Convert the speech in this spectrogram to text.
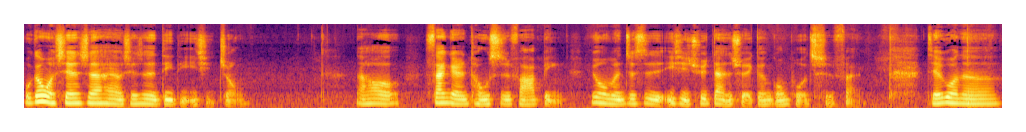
我跟我先生还有先生的弟弟一起中，然后三个人同时发病，因为我们就是一起去淡水跟公婆吃饭，结果呢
